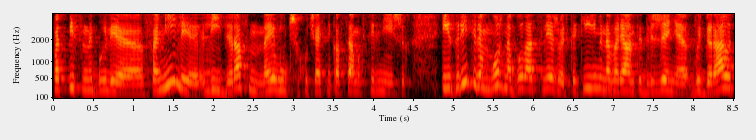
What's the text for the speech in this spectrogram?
Подписаны были фамилии лидеров, наилучших участников, самых сильнейших. И зрителям можно было отслеживать, какие именно варианты движения выбирают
